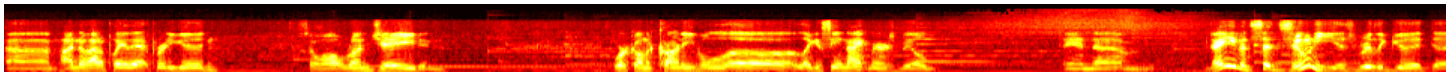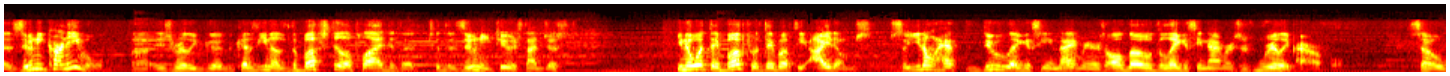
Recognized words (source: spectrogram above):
Um, I know how to play that pretty good, so I'll run Jade and work on a Carnevil uh, Legacy Nightmares build and um, they even said Zuni is really good. Uh, Zuni Carnevil uh, is really good because you know the buff still applied to the to the Zuni too. It's not just you know what they buffed was they buffed the items, so you don't have to do Legacy and Nightmares. Although the Legacy and Nightmares is really powerful, so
